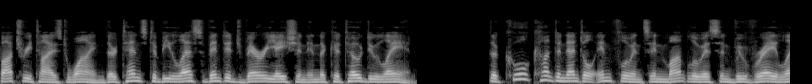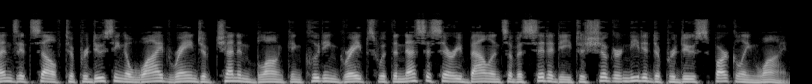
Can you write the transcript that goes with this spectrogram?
botrytized wine there tends to be less vintage variation in the Coteaux du Layon. The cool continental influence in Montlouis and Vouvray lends itself to producing a wide range of Chenin Blanc including grapes with the necessary balance of acidity to sugar needed to produce sparkling wine.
